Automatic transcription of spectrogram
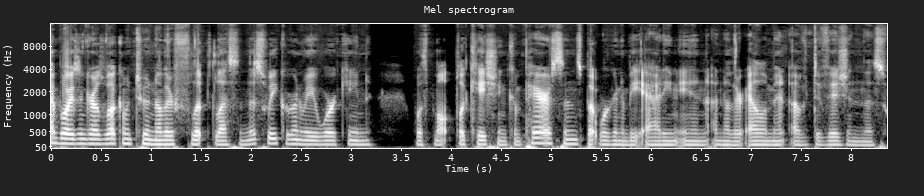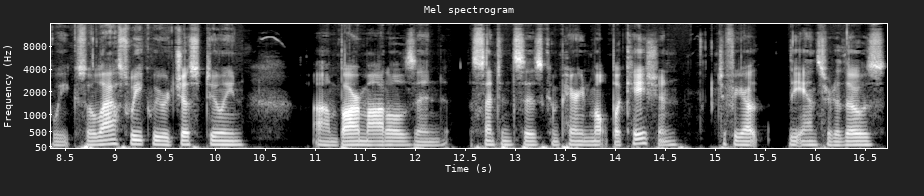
Hi boys and girls, welcome to another flipped lesson. This week we're going to be working with multiplication comparisons, but we're going to be adding in another element of division this week. So last week we were just doing um, bar models and sentences comparing multiplication to figure out the answer to those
